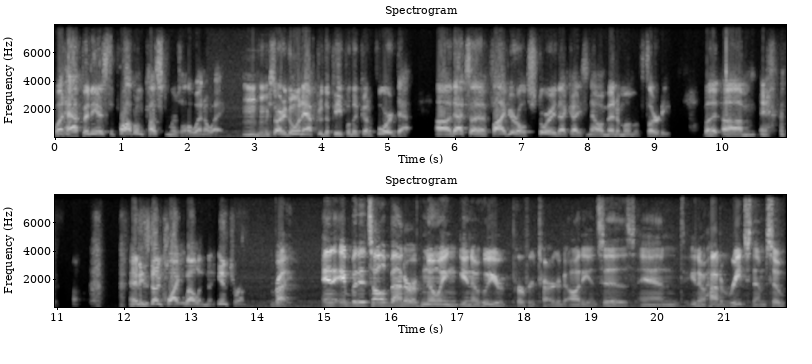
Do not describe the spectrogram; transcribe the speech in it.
What happened is the problem customers all went away. Mm-hmm. We started going after the people that could afford that. Uh, that's a five year old story. That guy's now a minimum of 30. But, um, and he's done quite well in the interim. Right. And it, but it's all a matter of knowing, you know, who your perfect target audience is and, you know, how to reach them. So,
